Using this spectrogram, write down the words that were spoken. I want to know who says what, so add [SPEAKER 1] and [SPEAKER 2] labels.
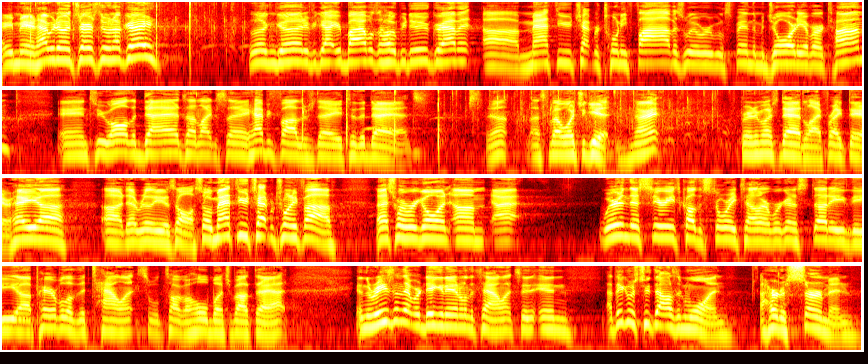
[SPEAKER 1] Amen. How we doing, church? Doing okay? Looking good. If you got your Bibles, I hope you do. Grab it. Uh, Matthew chapter 25 is where we will spend the majority of our time. And to all the dads, I'd like to say Happy Father's Day to the dads. Yeah, that's about what you get. All right? Pretty much dad life right there. Hey, uh, uh, that really is all. So, Matthew chapter 25, that's where we're going. Um, I, we're in this series called The Storyteller. We're going to study the uh, parable of the talents. We'll talk a whole bunch about that. And the reason that we're digging in on the talents, in, I think it was 2001, I heard a sermon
